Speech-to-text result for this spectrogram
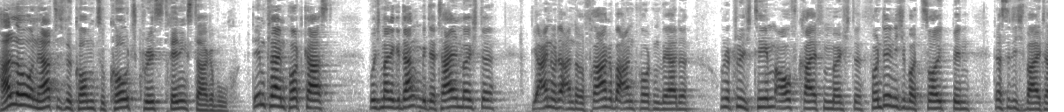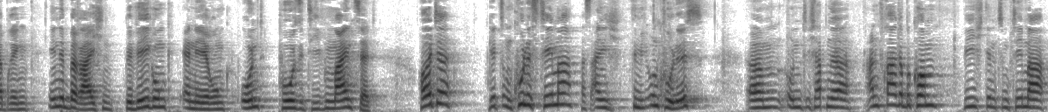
Hallo und herzlich willkommen zu Coach Chris Trainingstagebuch, dem kleinen Podcast, wo ich meine Gedanken mit dir teilen möchte, die ein oder andere Frage beantworten werde und natürlich Themen aufgreifen möchte, von denen ich überzeugt bin, dass sie dich weiterbringen in den Bereichen Bewegung, Ernährung und positiven Mindset. Heute geht es um ein cooles Thema, was eigentlich ziemlich uncool ist. Ähm, und ich habe eine Anfrage bekommen, wie ich denn zum Thema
